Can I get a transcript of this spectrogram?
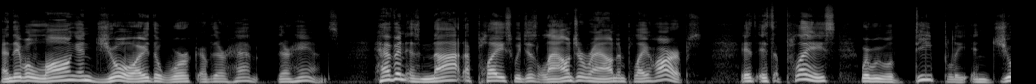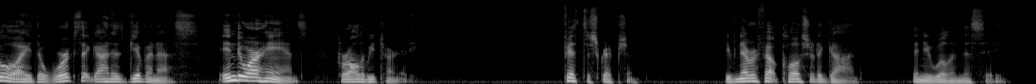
And they will long enjoy the work of their, hev- their hands. Heaven is not a place we just lounge around and play harps. It, it's a place where we will deeply enjoy the works that God has given us into our hands for all of eternity. Fifth description you've never felt closer to God than you will in this city.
